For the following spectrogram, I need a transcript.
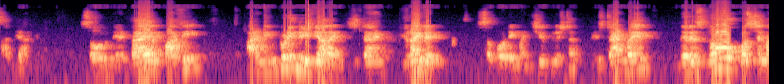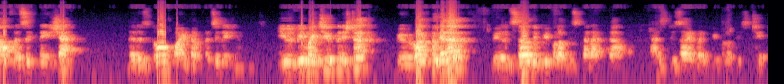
ಸಾಧ್ಯ ಆಗಿಲ್ಲ So the entire party and including the India line, stand united supporting my Chief Minister. We stand by him. There is no question of resignation. There is no point of resignation. You will be my Chief Minister. We will work together. We will serve the people of this Karnataka as desired by the people of this state.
